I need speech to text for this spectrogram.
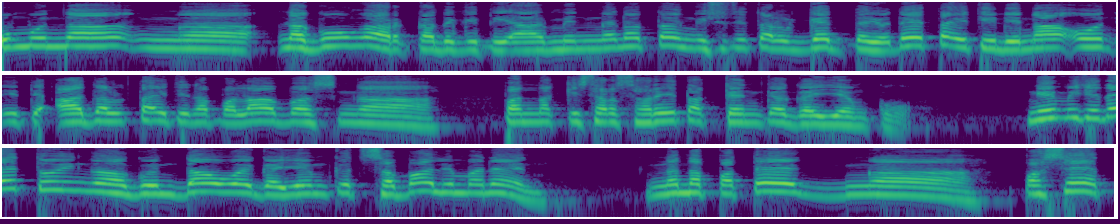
umuna nga nagungar kadagiti amin nga natang iso ti talged tayo. Deta iti dinaon iti adalta iti napalabas nga panakisarsarita ken kagayem ko. Ngem iti detoy nga gundaway gayem ket sabali manen nga napateg nga paset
